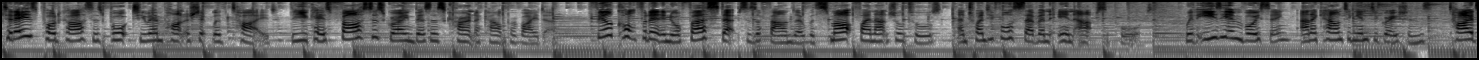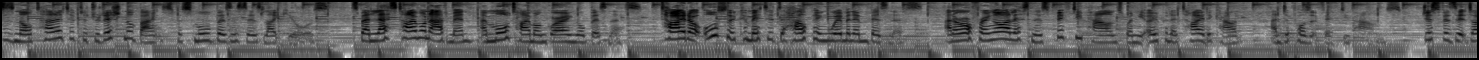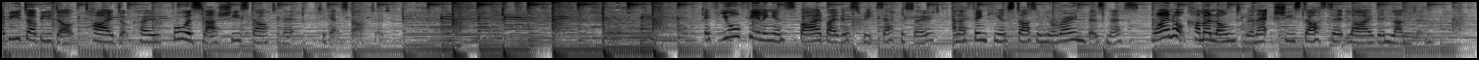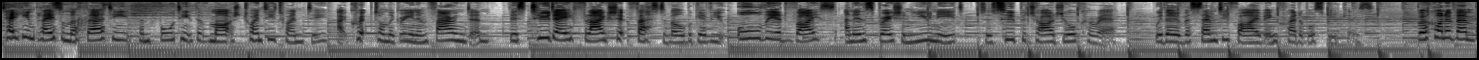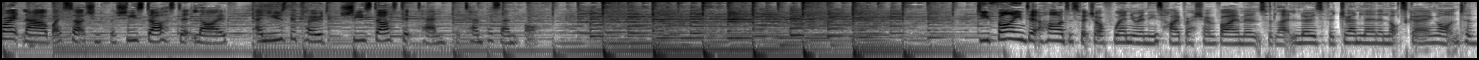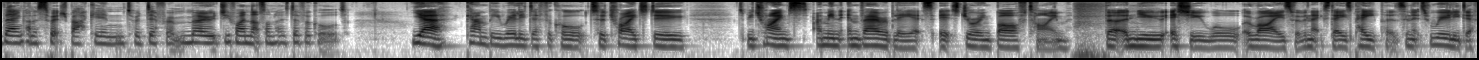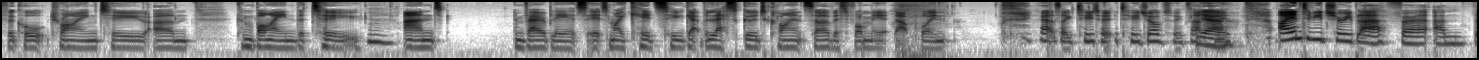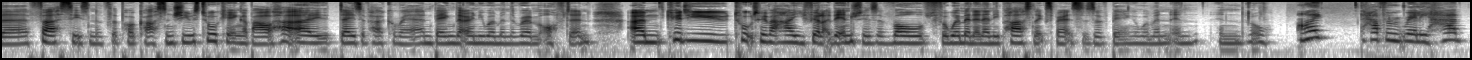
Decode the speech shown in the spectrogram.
Today's podcast is brought to you in partnership with Tide, the UK's fastest growing business current account provider. Feel confident in your first steps as a founder with smart financial tools and 24 7 in app support. With easy invoicing and accounting integrations, Tide is an alternative to traditional banks for small businesses like yours. Spend less time on admin and more time on growing your business. Tide are also committed to helping women in business and are offering our listeners £50 when you open a Tide account and deposit £50. Just visit www.tide.co forward slash she started it to get started. If you're feeling inspired by this week's episode and are thinking of starting your own business, why not come along to the next She Started It Live in London? Taking place on the 13th and 14th of March 2020 at Crypt on the Green in Farringdon, this two day flagship festival will give you all the advice and inspiration you need to supercharge your career with over 75 incredible speakers. Book on Eventbrite now by searching for She Started It Live and use the code She Started It 10 for 10% off. Do you find it hard to switch off when you're in these high pressure environments with like loads of adrenaline and lots going on to then kind of switch back into a different mode? Do you find that sometimes difficult? Yeah, can be really difficult to try to do to be trying to I mean invariably it's it's during bath time that a new issue will arise for the next day's papers and it's really difficult trying to um, combine the two mm. and invariably it's it's my kids who get the less good client service from me at that point. Yeah, it's like two, two, two jobs exactly. Yeah. I interviewed Cherie Blair for um, the first season of the podcast, and she was talking about her early days of her career and being the only woman in the room often. Um, could you talk to me about how you feel like the industry has evolved for women and any personal experiences of being a woman in in law? I haven't really had.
